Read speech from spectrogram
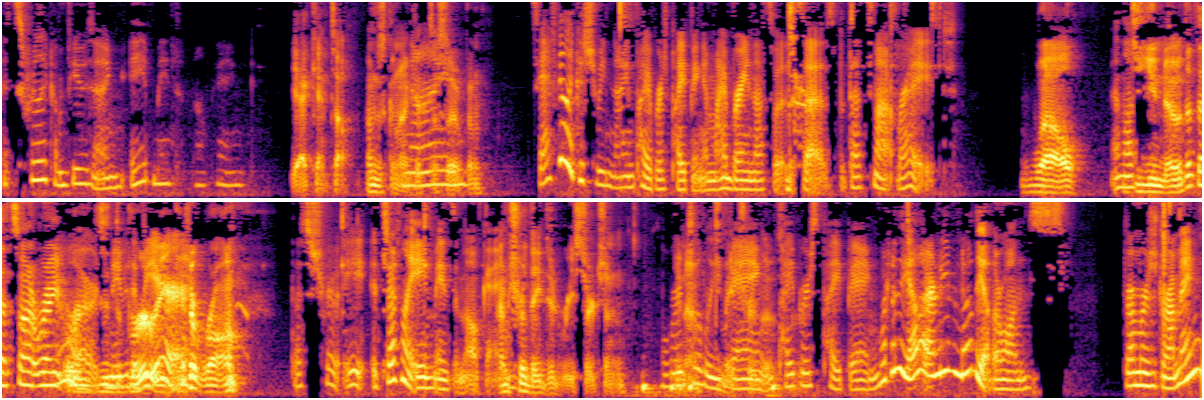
it's really confusing. 8 Maids of Milking. Yeah, I can't tell. I'm just gonna get this open. See, I feel like it should be 9 Pipers Piping. In my brain, that's what it says, but that's not right. Well, Unless do you know that that's not right, No, or or did the brewery get it wrong? That's true. 8. It's definitely 8 Maids of Milking. I'm sure they did research and Lords know, of make sure Leaping, those- Pipers Piping. What are the other? I don't even know the other ones. Drummers Drumming?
